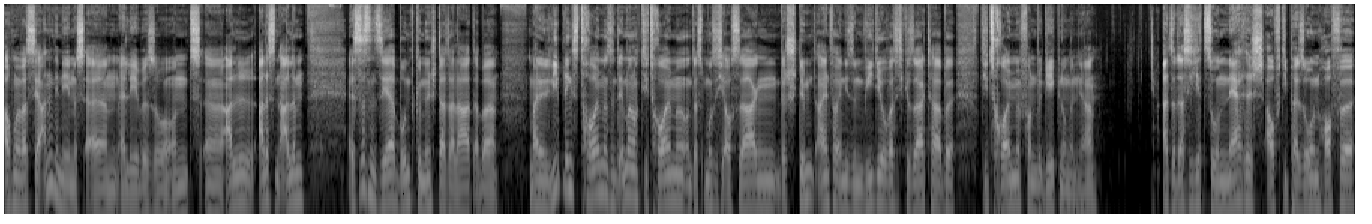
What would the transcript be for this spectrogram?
auch mal was sehr Angenehmes ähm, erlebe so. Und äh, all, alles in allem es ist ein sehr bunt gemischter Salat, aber meine Lieblingsträume sind immer noch die Träume, und das muss ich auch sagen, das stimmt einfach in diesem Video, was ich gesagt habe, die Träume von Begegnungen, ja. Also, dass ich jetzt so närrisch auf die Person hoffe,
